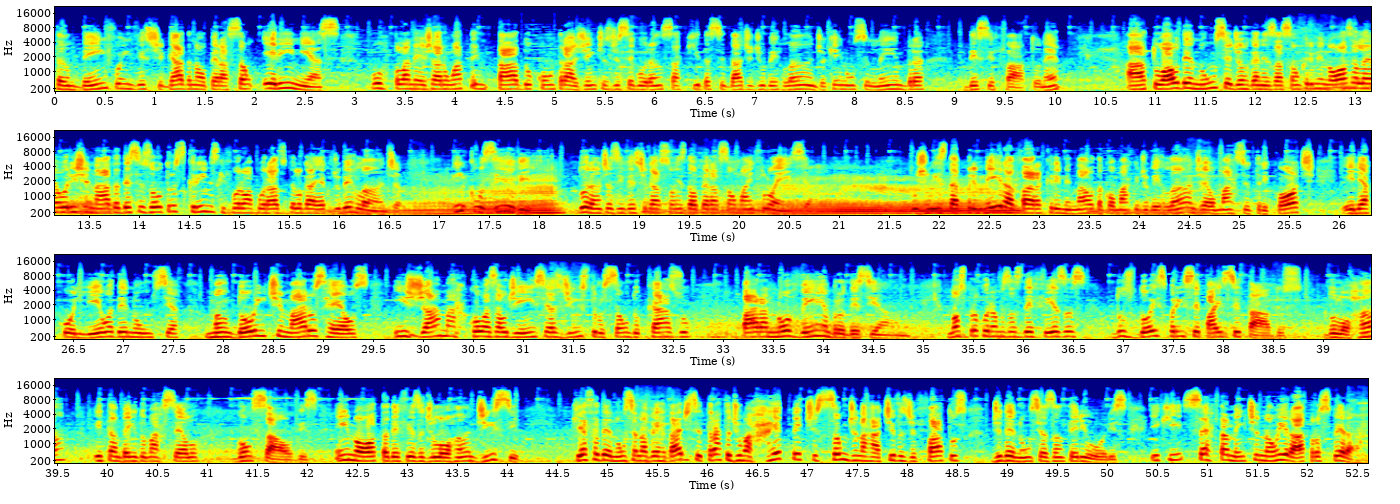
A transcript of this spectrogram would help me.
também foi investigada na Operação Eríneas por planejar um atentado contra agentes de segurança aqui da cidade de Uberlândia. Quem não se lembra desse fato, né? A atual denúncia de organização criminosa é originada desses outros crimes que foram apurados pelo GAECO de Uberlândia, inclusive durante as investigações da Operação Má Influência. O juiz da primeira vara criminal da comarca de Uberlândia, é o Márcio Tricote, ele acolheu a denúncia, mandou intimar os réus e já marcou as audiências de instrução do caso para novembro desse ano. Nós procuramos as defesas dos dois principais citados, do Lohan e também do Marcelo Gonçalves. Em nota, a defesa de Lohan disse que essa denúncia, na verdade, se trata de uma repetição de narrativas de fatos de denúncias anteriores e que certamente não irá prosperar.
